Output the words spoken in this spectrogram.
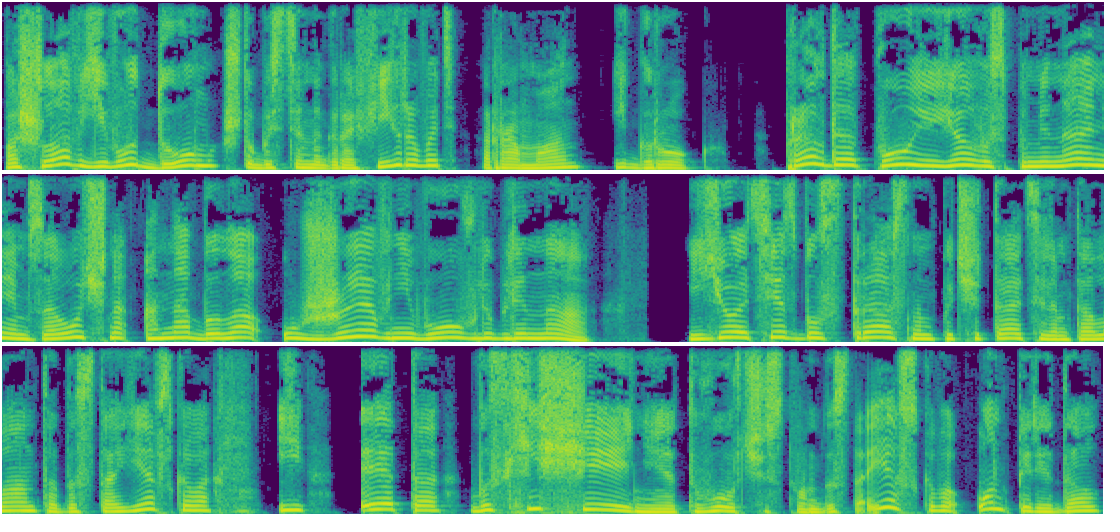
вошла в его дом, чтобы стенографировать роман «Игрок». Правда, по ее воспоминаниям заочно она была уже в него влюблена. Ее отец был страстным почитателем таланта Достоевского, и это восхищение творчеством Достоевского он передал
